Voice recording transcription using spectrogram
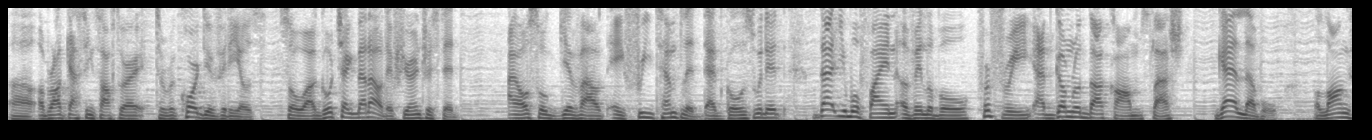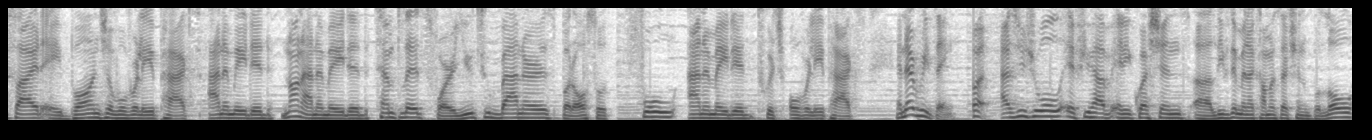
uh, a broadcasting software to record your videos. So uh, go check that out if you're interested. I also give out a free template that goes with it that you will find available for free at gumroad.com slash level alongside a bunch of overlay packs, animated, non-animated, templates for YouTube banners, but also full animated Twitch overlay packs and everything. But as usual, if you have any questions, uh, leave them in the comment section below.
